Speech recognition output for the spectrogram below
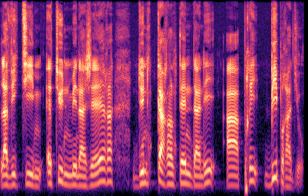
La victime est une ménagère d'une quarantaine d'années, a appris Bip Radio.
